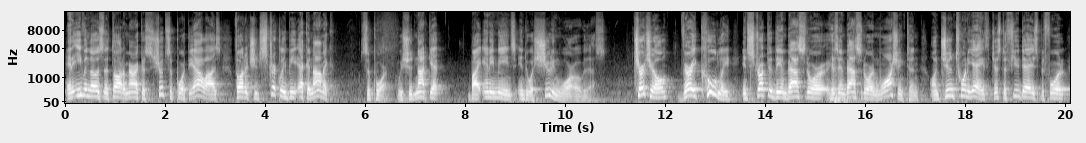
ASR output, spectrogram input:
And even those that thought America should support the Allies thought it should strictly be economic support. We should not get by any means into a shooting war over this. Churchill very coolly instructed the ambassador, his ambassador in Washington on June 28th, just a few days before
